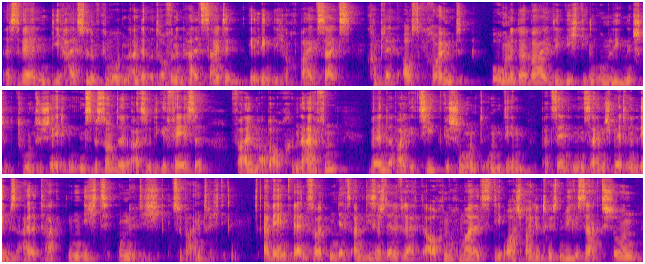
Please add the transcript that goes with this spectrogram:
es werden die Halslymphknoten an der betroffenen Halsseite, gelegentlich auch beidseits, komplett ausgeräumt, ohne dabei die wichtigen umliegenden Strukturen zu schädigen, insbesondere also die Gefäße, vor allem aber auch Nerven, werden dabei gezielt geschont, um den Patienten in seinem späteren Lebensalltag nicht unnötig zu beeinträchtigen. Erwähnt werden sollten jetzt an dieser Stelle vielleicht auch nochmals die Ohrspeicheldrüsen, wie gesagt schon,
